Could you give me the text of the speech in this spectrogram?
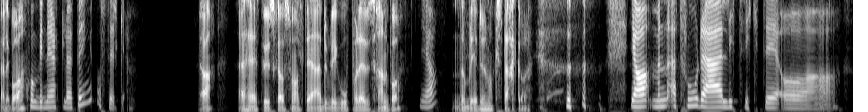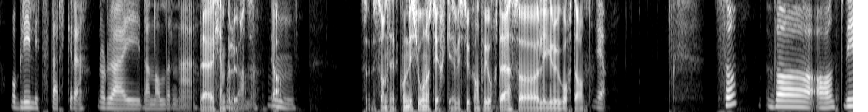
Veldig bra. kombinert løping og styrke. Ja. Jeg har et budskap som alltid er du blir god på det du trener på. Ja. Da blir du nok sterkere. ja, men jeg tror det er litt viktig å, å bli litt sterkere når du er i den alderen er. Det er kjempelurt. Ja. Mm. Så, sånn sett, kondisjon og styrke. Hvis du kan få gjort det, så ligger du godt an. Så hva annet? Vi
